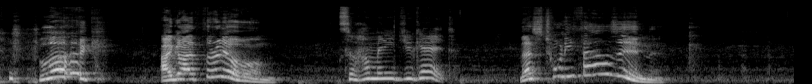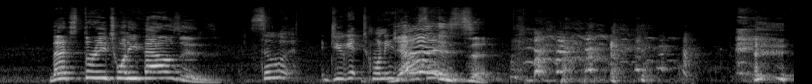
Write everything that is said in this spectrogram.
Look! I got three of them! So how many did you get? That's 20,000! That's three 20,000s! So do you get twenty thousand? Yes!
